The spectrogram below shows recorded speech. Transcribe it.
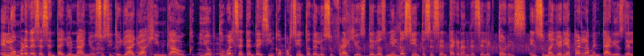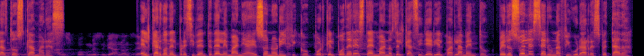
El hombre de 61 años sustituyó a Joachim Gauck y obtuvo el 75% de los sufragios de los 1.260 grandes electores, en su mayoría parlamentarios de las dos cámaras. El cargo del presidente de Alemania es honorífico porque el poder está en manos del canciller y el parlamento, pero suele ser una figura respetada.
